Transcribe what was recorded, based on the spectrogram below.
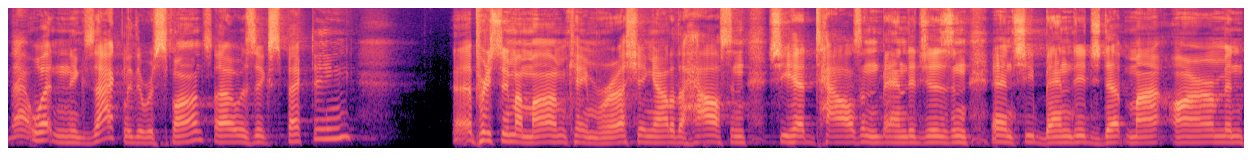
that wasn't exactly the response I was expecting. Uh, pretty soon, my mom came rushing out of the house and she had towels and bandages and, and she bandaged up my arm and,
